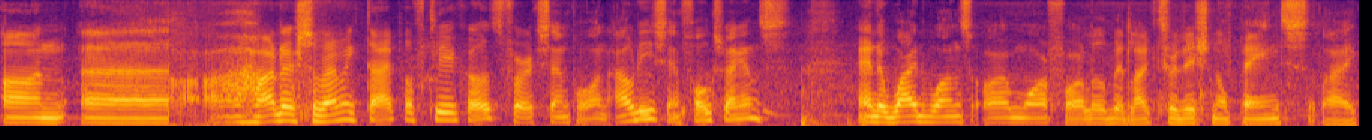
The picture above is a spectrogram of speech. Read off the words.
on uh, harder ceramic type of clear coats, for example on Audis and Volkswagens. And the white ones are more for a little bit like traditional paints, like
